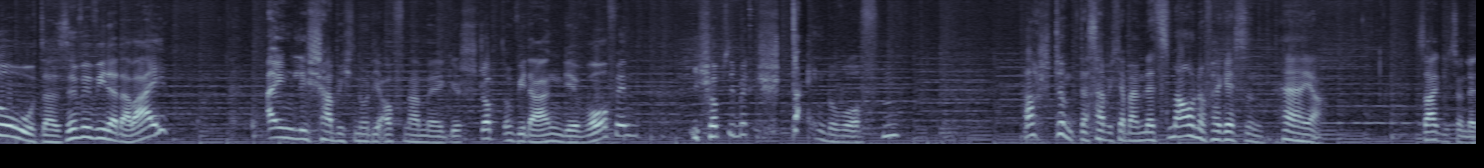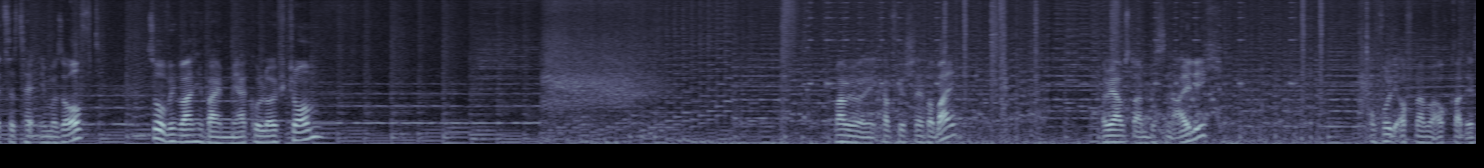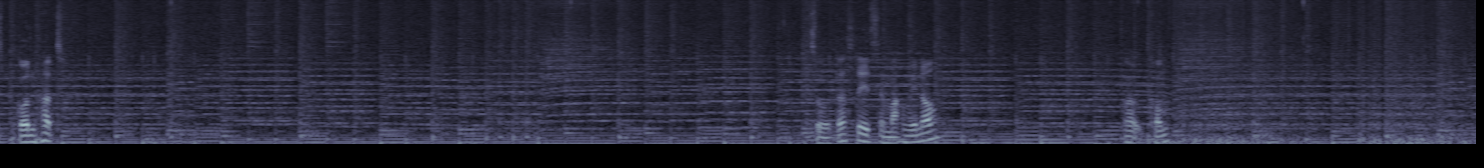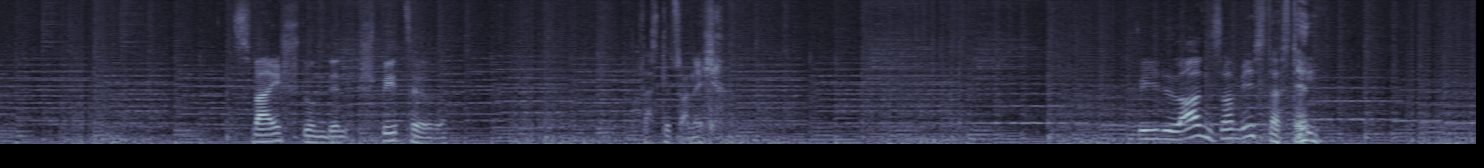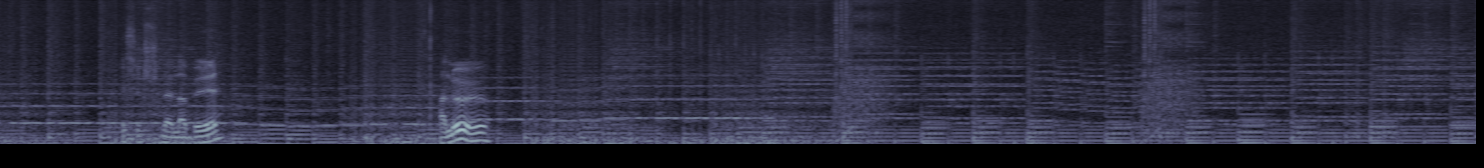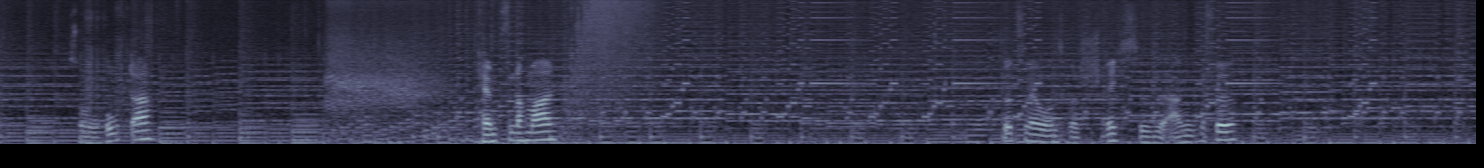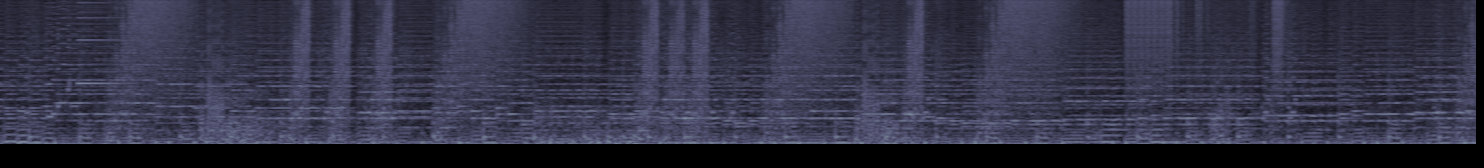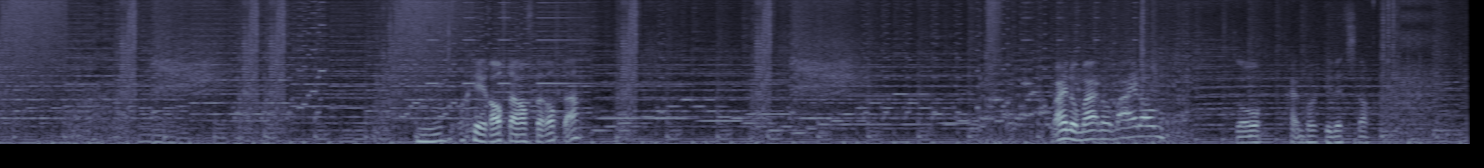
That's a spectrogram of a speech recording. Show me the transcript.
So, da sind wir wieder dabei. Eigentlich habe ich nur die Aufnahme gestoppt und wieder angeworfen. Ich habe sie mit Stein beworfen. Ach stimmt, das habe ich ja beim letzten Mal auch noch vergessen. Ja, ja. Sage ich so in letzter Zeit nicht mehr so oft. So, wir waren hier beim Merkur-Leuchtturm. Machen wir den Kampf hier schnell vorbei. Aber wir haben es da ein bisschen eilig. Obwohl die Aufnahme auch gerade erst begonnen hat. So, das Rätsel machen wir noch. Oh, komm. Zwei Stunden später. Oh, das gibt's ja nicht. Wie langsam ist das denn? Schneller, bitte. Hallo? So, hoch da. Kämpfen nochmal. Nutzen wir unsere schwächste Angriffe. Okay, rauf da, rauf da, rauf da. Meinung, Meinung, Meinung. So, kein Bock, die letzte noch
